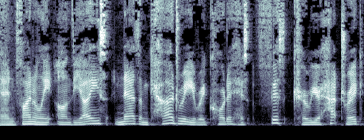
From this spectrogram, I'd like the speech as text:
And finally, on the ice, Nazem Kadri recorded his fifth career hat trick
